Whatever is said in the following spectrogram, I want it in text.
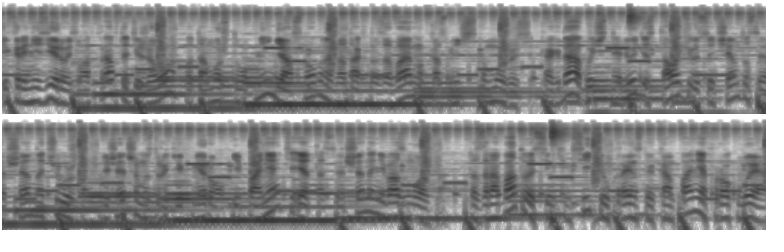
Экранизировать Лавкрафта тяжело, потому что его книги основаны на так называемом космическом ужасе, когда обычные люди сталкиваются с чем-то совершенно чуждым, пришедшим из других миров. И понять это совершенно невозможно. Разрабатывает Sinking City украинская компания Frogware,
